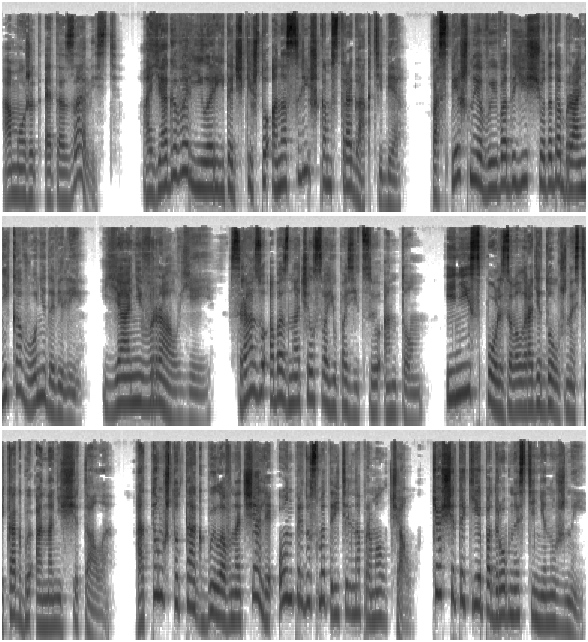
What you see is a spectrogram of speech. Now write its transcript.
А может, это зависть? А я говорила Риточке, что она слишком строга к тебе. Поспешные выводы еще до добра никого не довели. «Я не врал ей», – сразу обозначил свою позицию Антон. И не использовал ради должности, как бы она ни считала. О том, что так было вначале, он предусмотрительно промолчал. Теще такие подробности не нужны.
